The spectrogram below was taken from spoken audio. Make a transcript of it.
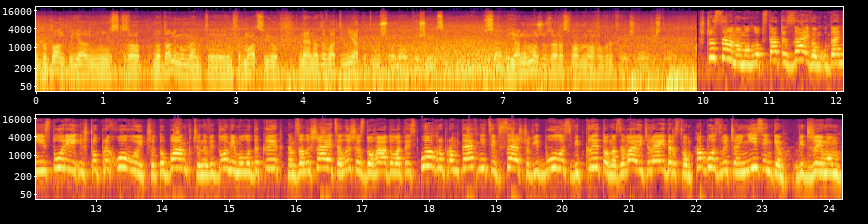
е, до банку. Я мені сказала на даний момент е, інформацію не надавати ніяку, тому що вона уточнюється. Все. Я не можу зараз вам наговорити лишнє, вибачте. Що саме могло б стати зайвим у даній історії, і що приховують чи то банк, чи невідомі молодики, нам залишається лише здогадуватись. У агропромтехніці все, що відбулось, відкрито називають рейдерством або звичайнісіньким віджимом.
